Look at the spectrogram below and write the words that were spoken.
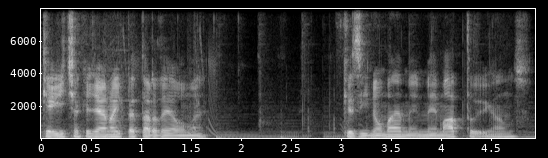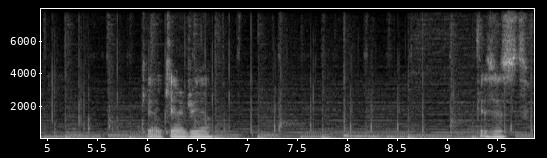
Que dicha que ya no hay petardeo, man. Que si no, me, me mato, digamos. ¿Qué hay aquí arriba? ¿Qué es esto?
